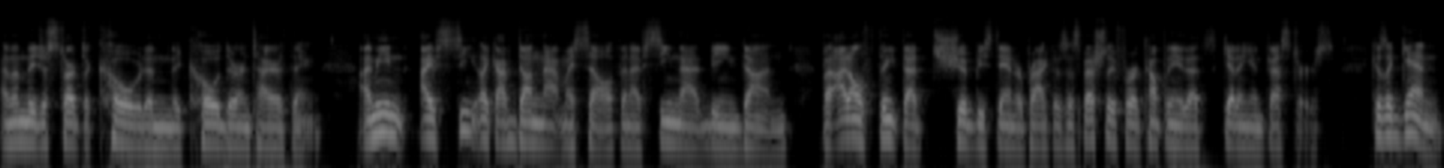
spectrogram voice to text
And then they just start to code and they code their entire thing. I mean, I've seen like I've done that myself and I've seen that being done, but I don't think that should be standard practice, especially for a company that's getting investors. Because again,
